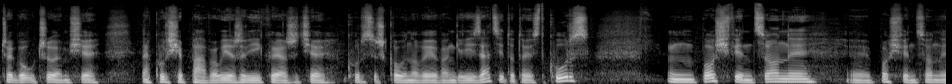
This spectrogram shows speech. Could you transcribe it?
czego uczyłem się na kursie Paweł. Jeżeli kojarzycie kursy Szkoły Nowej Ewangelizacji, to to jest kurs mm, poświęcony, y, poświęcony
